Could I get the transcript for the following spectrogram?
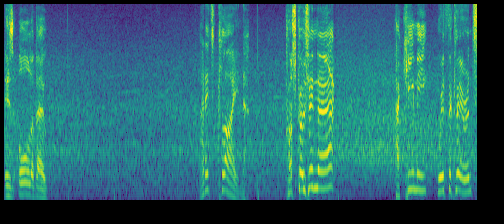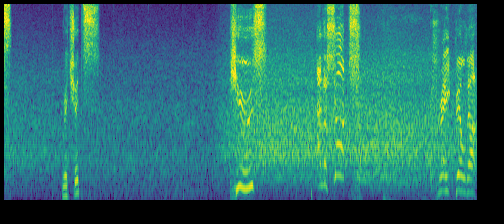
is all about. And it's Klein. Cross goes in there. Hakimi with the clearance. Richards. Hughes. And the shot! Great build-up.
